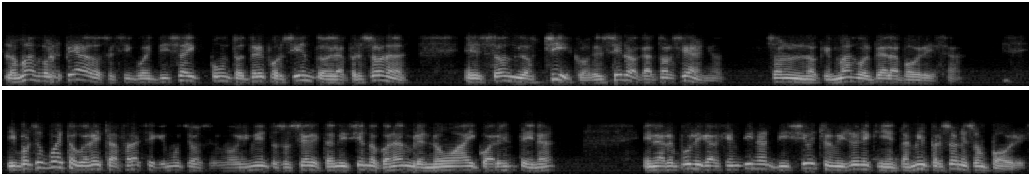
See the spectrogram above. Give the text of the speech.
Los más golpeados, el 56.3% de las personas, eh, son los chicos, del 0 a 14 años, son los que más golpea la pobreza. Y por supuesto con esta frase que muchos movimientos sociales están diciendo, con hambre no hay cuarentena, en la República Argentina 18.500.000 personas son pobres,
